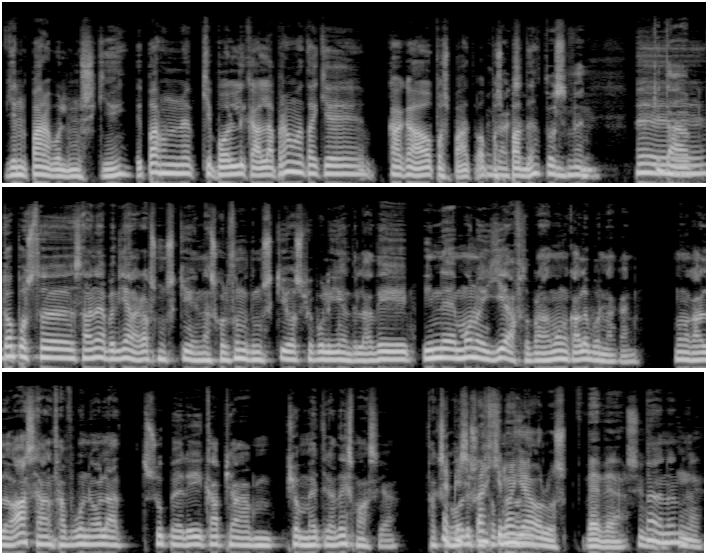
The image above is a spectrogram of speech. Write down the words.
βγαίνει πάρα πολύ μουσική. Υπάρχουν και πολύ καλά πράγματα και κακά, όπως, πα- όπως Εντάξει, πάντα. Αυτό σημαίνει. Ε, Κοίτα, τόπο στα νέα παιδιά να γράψουν μουσική, να ασχοληθούν με τη μουσική όσο πιο πολύ γίνεται. Δηλαδή, είναι μόνο υγεία αυτό το πράγμα. Μόνο καλό μπορεί να κάνει. Μόνο καλό. Άσε αν θα βγουν όλα σούπερ ή κάποια πιο μέτρια, δεν έχει σημασία. Θα Επίσης ξεχωρίσουν. υπάρχει αυτό κοινό που για είναι. όλους, βέβαια. σίγουρα. Ναι, ναι, ναι. Ναι.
